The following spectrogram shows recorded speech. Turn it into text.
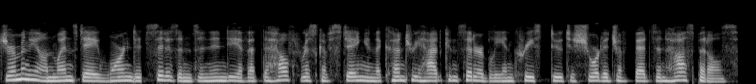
Germany on Wednesday warned its citizens in India that the health risk of staying in the country had considerably increased due to shortage of beds in hospitals.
